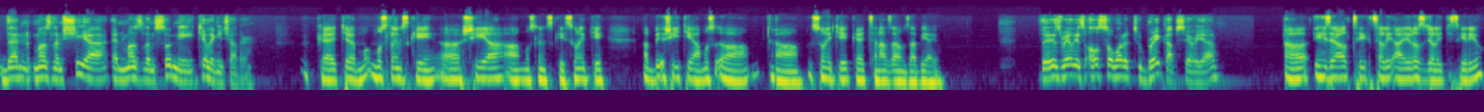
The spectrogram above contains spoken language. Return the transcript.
than Muslim Shia and Muslim Sunni killing each other. Keď mu, muslimskí šia a muslimskí suniti šíti a, mus, a, a suniti, keď sa navzájom zabíjajú. The Israelis also wanted to break up Syria. Uh, Izraelci chceli aj rozdeliť Sýriu.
